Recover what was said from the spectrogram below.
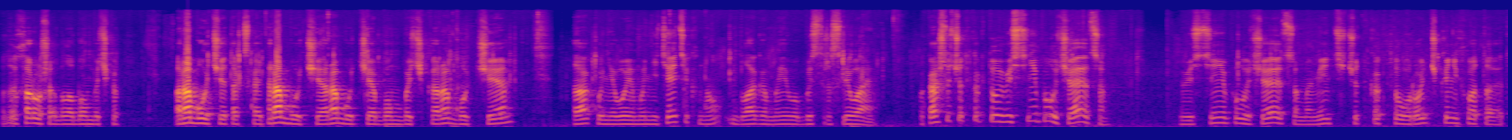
Это хорошая была бомбочка. Рабочая, так сказать. Рабочая, рабочая бомбочка, рабочая. Так, у него иммунитетик, но благо мы его быстро сливаем. Пока что что-то как-то увести не получается. Увести не получается. В моменте что-то как-то уродчика не хватает.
